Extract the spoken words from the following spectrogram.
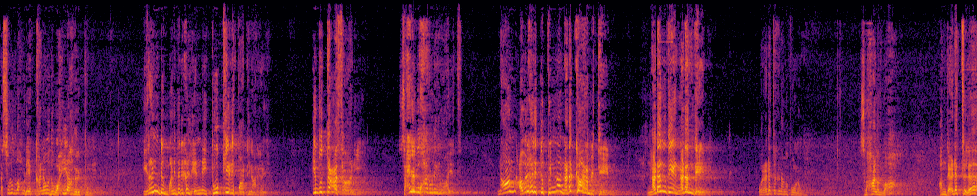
ரசூலுல்லாஹுடைய கனவு வகையாக இருக்கும். இரண்டு மனிதர்கள் என்னை தூக்கி எழுப்பாட்டினார்கள் இபுத்த அசானி சஹீல் புகாருடைய ரிவாயத். நான் அவர்களுக்கு பின்னால் நடக்க ஆரம்பித்தேன். நடந்தேன் நடந்தேன் ஒரு இடத்துக்கு நாங்கள் போனோம். சுபஹானல்லாஹ் அந்த இடத்துல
